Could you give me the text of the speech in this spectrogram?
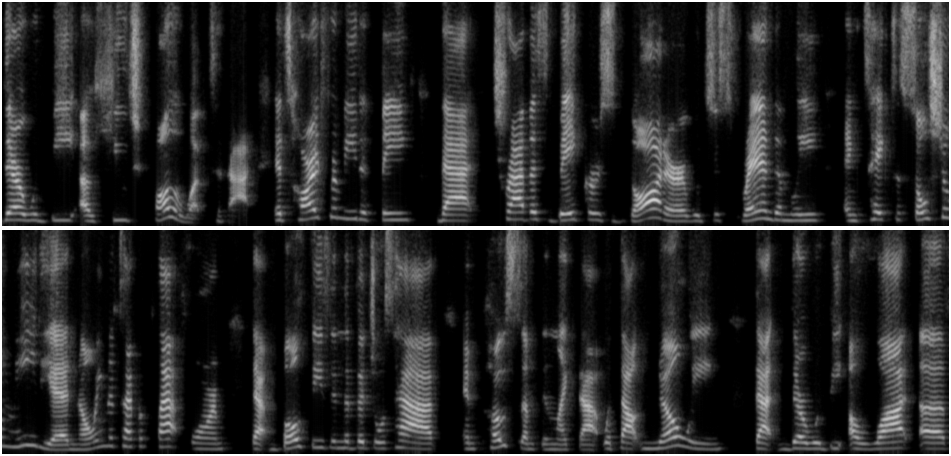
there would be a huge follow up to that. It's hard for me to think that Travis Barker's daughter would just randomly and take to social media, knowing the type of platform that both these individuals have, and post something like that without knowing that there would be a lot of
